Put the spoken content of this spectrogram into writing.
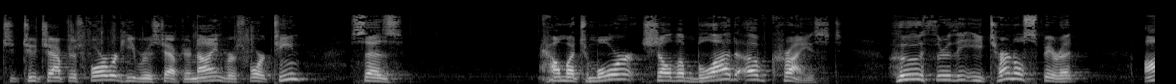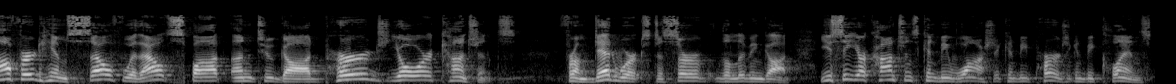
Two, chapters forward, Hebrews chapter 9 verse 14 says, How much more shall the blood of Christ, who through the eternal Spirit offered himself without spot unto God, purge your conscience from dead works to serve the living God. You see, your conscience can be washed, it can be purged, it can be cleansed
